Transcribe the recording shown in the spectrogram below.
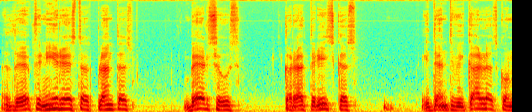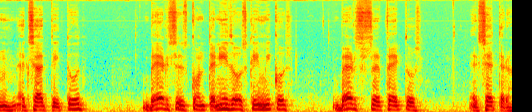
el de definir estas plantas versus características, identificarlas con exactitud ver sus contenidos químicos, ver sus efectos, etc.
